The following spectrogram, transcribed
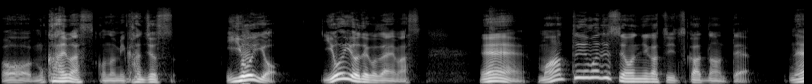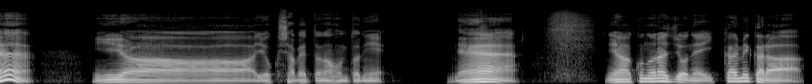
迎えます。このみかんジュース。いよいよ、いよいよでございます。ええもうあっという間ですよ、2月5日なんて。ねえ。いやー、よく喋ったな、本当に。ねえ。いやこのラジオね、1回目から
